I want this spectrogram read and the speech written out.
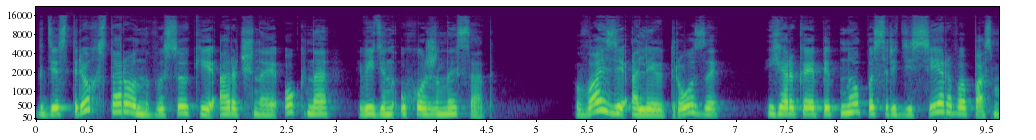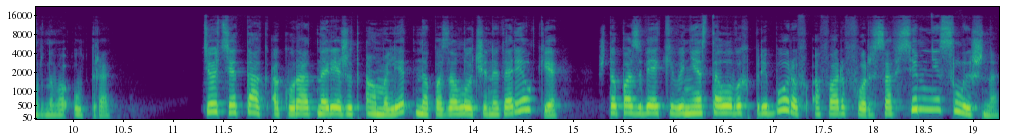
где с трех сторон высокие арочные окна виден ухоженный сад. В вазе олеют розы, яркое пятно посреди серого пасмурного утра – Тетя так аккуратно режет омлет на позолоченной тарелке, что позвякивание столовых приборов о фарфор совсем не слышно.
